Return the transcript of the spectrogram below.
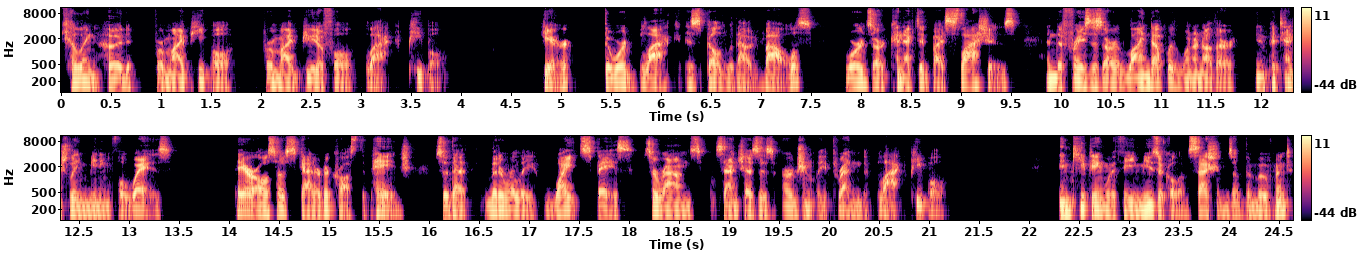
killing hood for my people, for my beautiful black people. Here, the word black is spelled without vowels, words are connected by slashes, and the phrases are lined up with one another in potentially meaningful ways. They are also scattered across the page, so that literally white space surrounds Sanchez's urgently threatened black people. In keeping with the musical obsessions of the movement,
